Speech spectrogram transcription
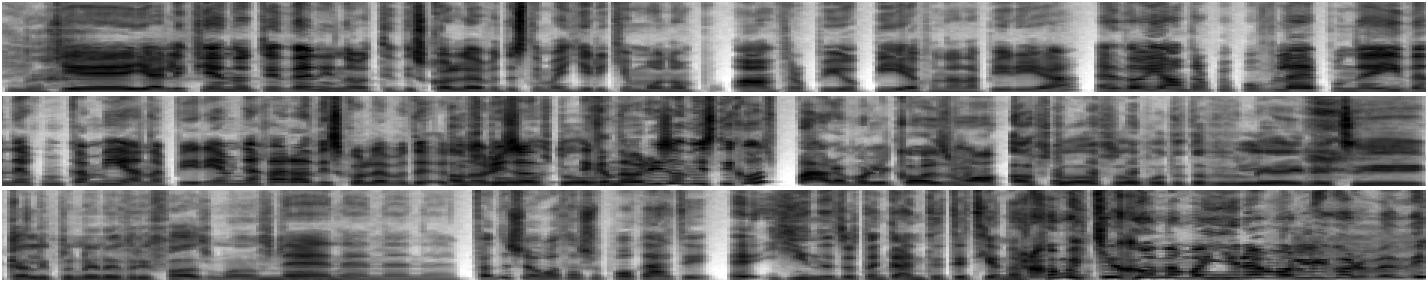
Ναι. και η αλήθεια είναι ότι δεν είναι ότι δυσκολεύονται στη μαγειρική μόνο που- άνθρωποι οι οποίοι έχουν αναπηρία. Εδώ οι άνθρωποι που βλέπουν ή δεν έχουν καμία αναπηρία, μια χαρά δυσκολεύονται. γνωρίζω αυτό. γνωρίζω δυστυχώς πάρα πολύ κόσμο. αυτό, αυτό. Οπότε τα βιβλία είναι έτσι, καλύπτουν ένα ευρύ φάσμα. Αυτό, ναι, ναι, ναι, ναι. Πάντως, εγώ θα σου πω κάτι. Ε, γίνεται όταν κάνετε τέτοια να έρχομαι κι εγώ να μαγειρεύω λίγο, ρε παιδί.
